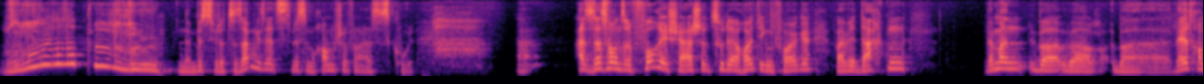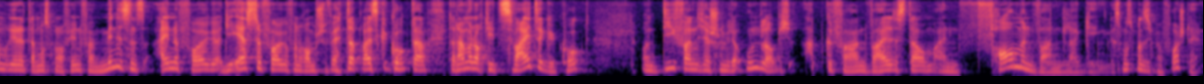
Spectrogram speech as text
Und dann bist du wieder zusammengesetzt, bist im Raumschiff und alles ist cool. Also das war unsere Vorrecherche zu der heutigen Folge, weil wir dachten, wenn man über, über, über äh, Weltraum redet, dann muss man auf jeden Fall mindestens eine Folge, die erste Folge von Raumschiff Enterprise geguckt haben. Dann haben wir noch die zweite geguckt. Und die fand ich ja schon wieder unglaublich abgefahren, weil es da um einen Formenwandler ging. Das muss man sich mal vorstellen.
